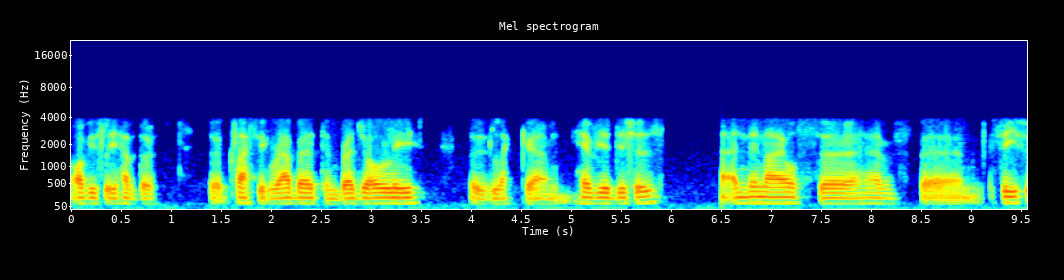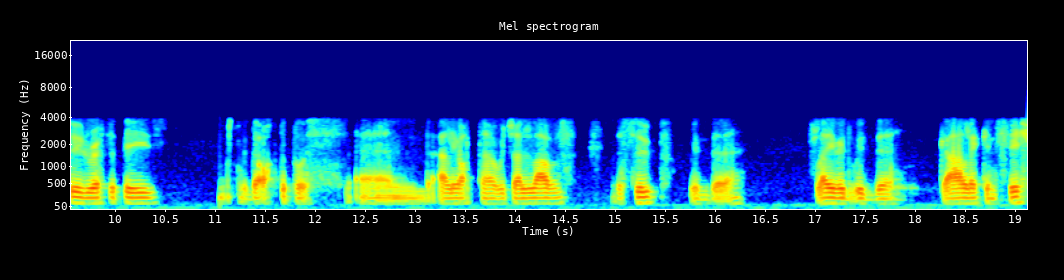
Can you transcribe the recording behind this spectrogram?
Obviously, you have the, the classic rabbit and braciole, those like um, heavier dishes. And then I also have um, seafood recipes with the octopus and aljotta, which I love. The soup with the flavored with the garlic and fish.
